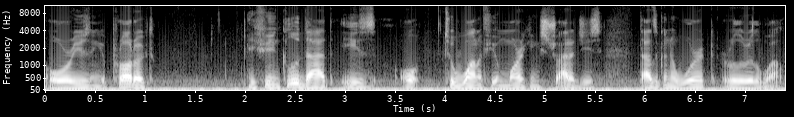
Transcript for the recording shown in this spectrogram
or using your product if you include that is to one of your marketing strategies, that's to work really, really well.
